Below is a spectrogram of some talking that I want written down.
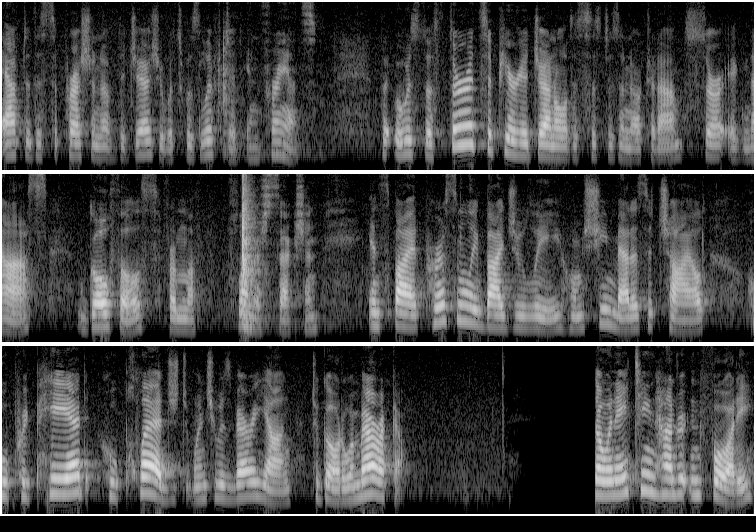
after the suppression of the Jesuits was lifted in France. The, it was the third superior general of the Sisters of Notre Dame, Sir Ignace Goethals from the Flemish section, inspired personally by Julie, whom she met as a child, who prepared, who pledged when she was very young to go to America. So in 1840,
